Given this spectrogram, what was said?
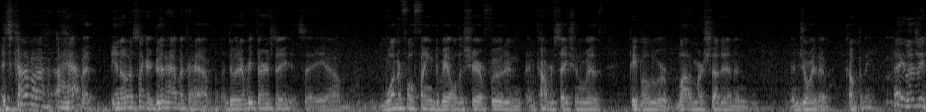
It's kind of a, a habit, you know, it's like a good habit to have. I do it every Thursday. It's a um, wonderful thing to be able to share food and, and conversation with people who are, a lot of them are shut in and enjoy the company. Hey, Lizzie.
